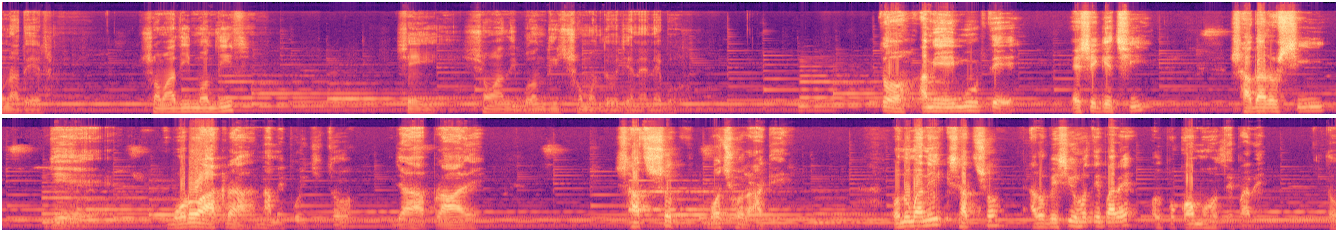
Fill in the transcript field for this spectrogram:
ওনাদের সমাধি মন্দির, সেই সমাধি মন্দির সম্বন্ধেও জেনে নেব। তো আমি এই মুহূর্তে এসে গেছি সাদারসি যে বড় আঁকড়া নামে পরিচিত, যা প্রায় সাতশো বছর আগে। অনুমানিক সাতশো, আরও বেশি হতে পারে, অল্প কম হতে পারে। তো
